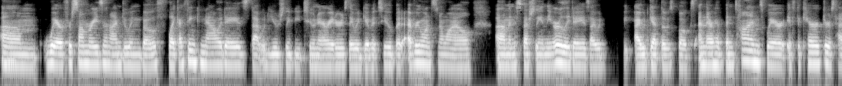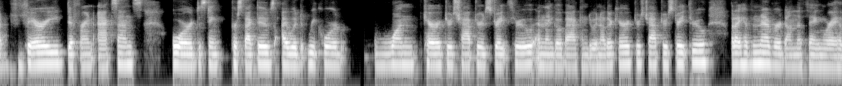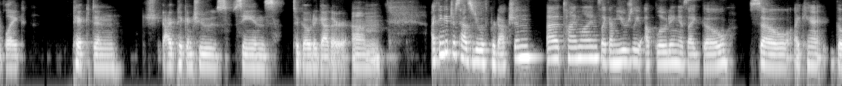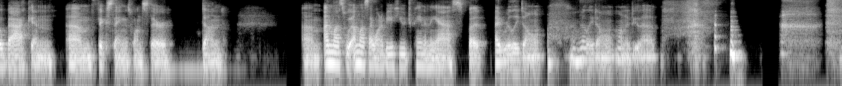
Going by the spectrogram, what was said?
Um, where for some reason I'm doing both. Like I think nowadays that would usually be two narrators they would give it to, but every once in a while, um, and especially in the early days, I would I would get those books. And there have been times where if the characters had very different accents or distinct perspectives, I would record one character's chapters straight through and then go back and do another character's chapter straight through. But I have never done the thing where I have like picked and I pick and choose scenes to go together. Um, I think it just has to do with production uh, timelines. Like I'm usually uploading as I go, so I can't go back and um, fix things once they're done. Um, unless unless I want to be a huge pain in the ass, but I really don't. I really don't want to do that.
